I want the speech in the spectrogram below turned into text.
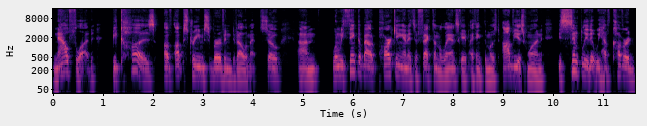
now flood because of upstream suburban development. So, um, when we think about parking and its effect on the landscape, I think the most obvious one is simply that we have covered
